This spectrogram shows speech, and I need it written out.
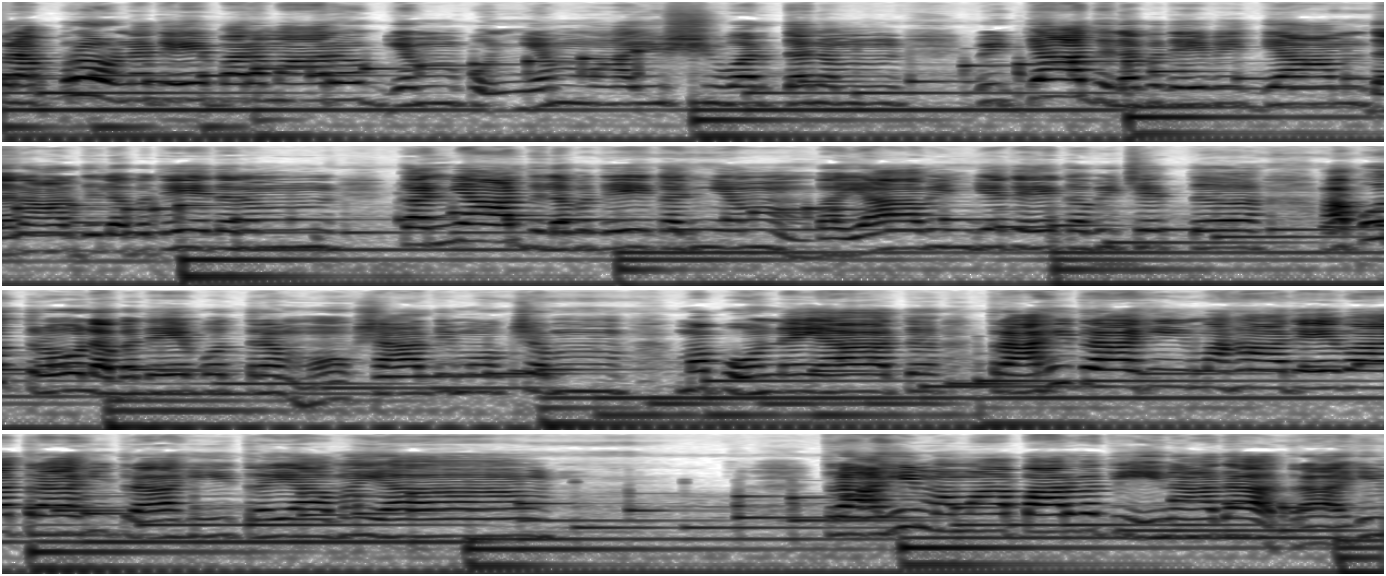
प्रप्रोणते परमारोग्यं पुण्यम् आयुष्वर्धनं विद्यादि लभते विद्यां धनार्दि लभते धनं कन्यार्दि लभते कन्यं भया विन्द्यते कविचित्। अपुत्रो लभते पुत्रं मोक्षादि मोक्षम् मपोन्नयात्। त्राहि त्राहि महादेवा त्राहि त्राहि त्रयामया। त्राहि मम पार्वती नादा त्राहि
